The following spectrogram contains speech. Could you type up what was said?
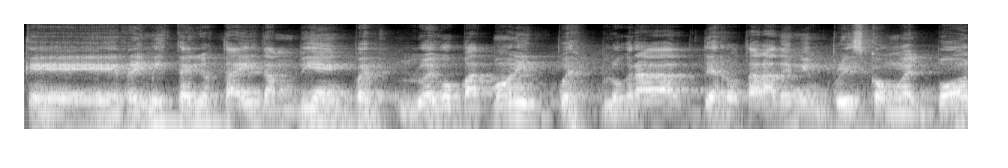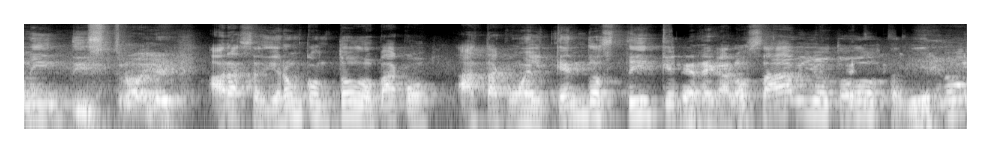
que Rey Misterio está ahí también, pues luego Bad Bunny pues logra derrotar a Damien Priest con el Bunny Destroyer. Ahora se dieron con todo, Paco, hasta con el Kendo Stick que le regaló Sabio, todos se dieron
